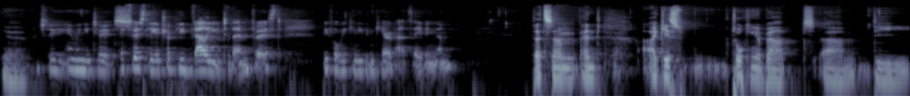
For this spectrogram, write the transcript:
Yeah. Absolutely. And we need to firstly attribute value to them first before we can even care about saving them. That's um, and I guess talking about um, the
